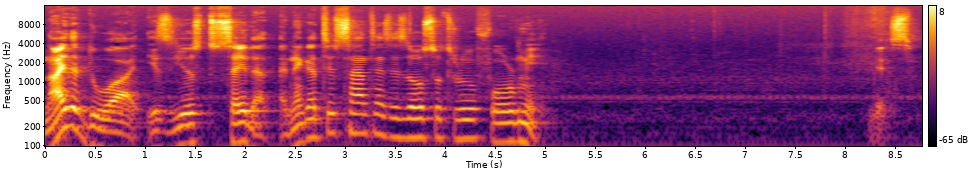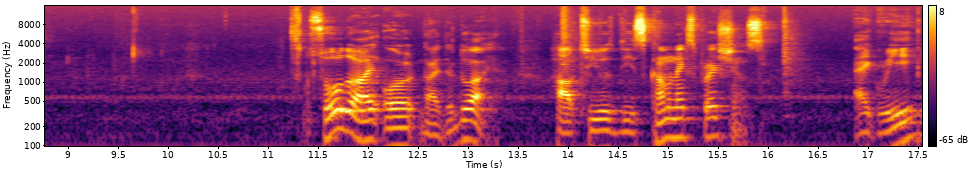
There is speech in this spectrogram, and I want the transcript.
Neither do I is used to say that a negative sentence is also true for me. Yes. So do I or neither do I. How to use these common expressions agree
